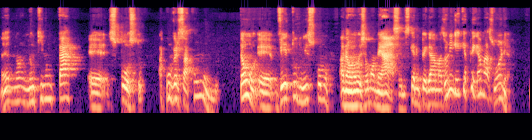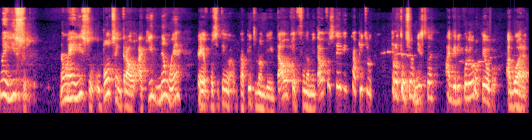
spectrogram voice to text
né? não, não, que não está é, disposto a conversar com o mundo. Então, é, ver tudo isso como, ah, não, isso é uma ameaça, eles querem pegar a Amazônia, ninguém quer pegar a Amazônia. Não é isso. Não é isso. O ponto central aqui não é você tem o capítulo ambiental, que é fundamental, e você tem o capítulo protecionista agrícola europeu. Agora,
